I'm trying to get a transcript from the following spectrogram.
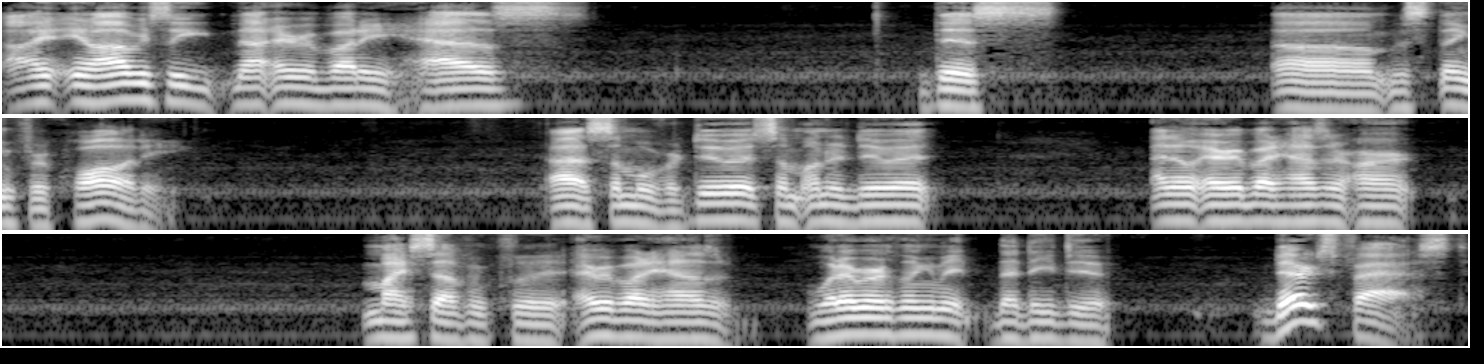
I you know obviously not everybody has this um this thing for quality uh, some overdo it, some underdo it. I know everybody has their art, myself included. Everybody has whatever thing they, that they do. Derek's fast.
